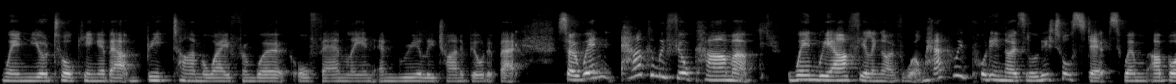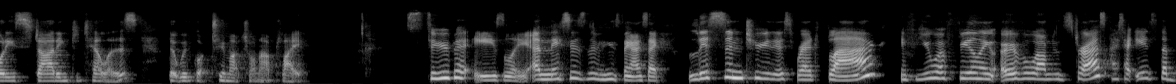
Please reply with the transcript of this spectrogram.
when you're talking about big time away from work or family and, and really trying to build it back. So when how can we feel calmer when we are feeling overwhelmed? How can we put in those little steps when our body's starting to tell us that we've got too much on our plate? Super easily. And this is the biggest thing I say listen to this red flag. If you are feeling overwhelmed and stressed, I say it's the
